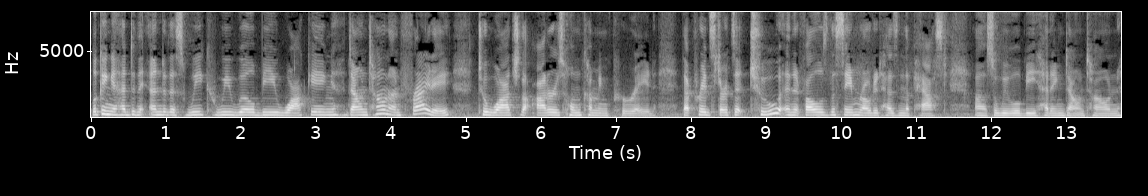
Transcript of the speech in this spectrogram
Looking ahead to the end of this week, we will be walking downtown on Friday to watch the Otters Homecoming Parade. That parade starts at 2 and it follows the same route it has in the past. Uh, so we will be heading downtown,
